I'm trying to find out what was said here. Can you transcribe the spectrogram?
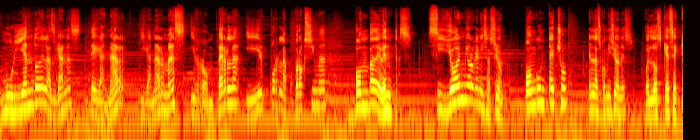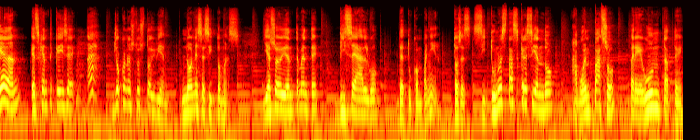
muriendo de las ganas de ganar y ganar más y romperla y ir por la próxima bomba de ventas. Si yo en mi organización pongo un techo en las comisiones, pues los que se quedan es gente que dice, ah, yo con esto estoy bien, no necesito más. Y eso evidentemente dice algo de tu compañía. Entonces, si tú no estás creciendo a buen paso, pregúntate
